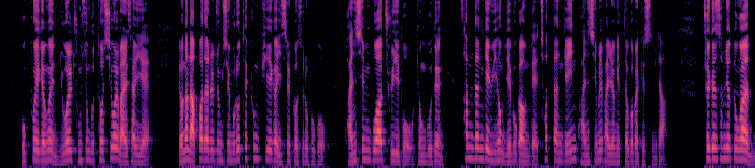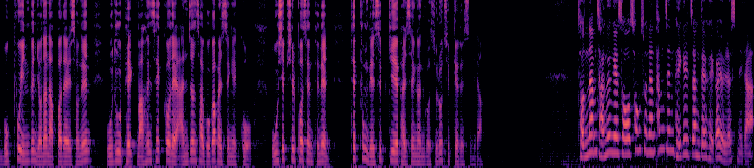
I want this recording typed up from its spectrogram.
목포해경은 6월 중순부터 10월 말 사이에 연안 앞바다를 중심으로 태풍 피해가 있을 것으로 보고 관심과 주의보, 경보 등 3단계 위험 예보 가운데 첫 단계인 관심을 발령했다고 밝혔습니다. 최근 3년 동안 목포 인근 연안 앞바다에서는 모두 143건의 안전사고가 발생했고 57%는 태풍 내습기에 발생한 것으로 집계됐습니다. 전남 장흥에서 청소년 탐진 100일장 대회가 열렸습니다.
